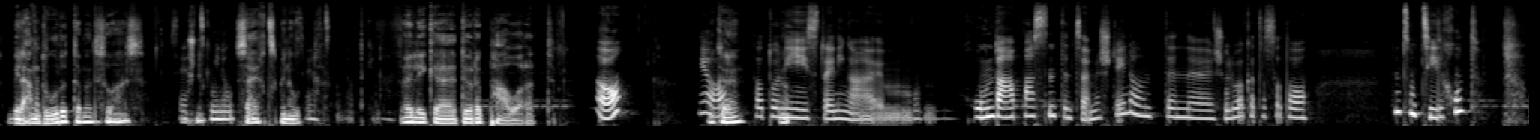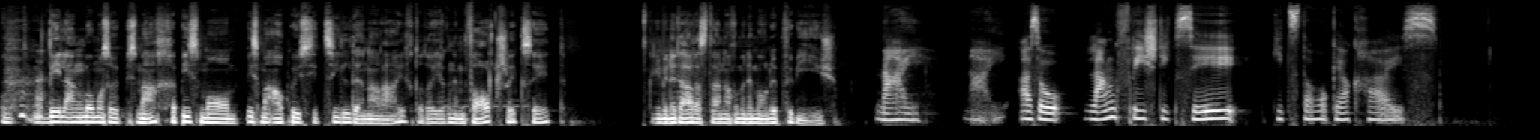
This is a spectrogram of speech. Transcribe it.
Wie lange dauert denn so eins? 60 Minuten. 60 Minuten. 60 Minuten genau. Völlig äh, durchgepowert. Ja. Ja, okay. da tue ja. ich das Training auch ähm, Kunden anpassend dann zusammenstellen und dann äh, schon schauen, dass er da dann zum Ziel kommt. Und wie lange muss man so etwas machen, bis man, bis man auch gewisse Ziele dann erreicht oder irgendeinen Fortschritt sieht? Ich bin nicht an, dass das nach einem Monat vorbei ist. Nein, Nein, also langfristig gesehen gibt es da gar kein,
